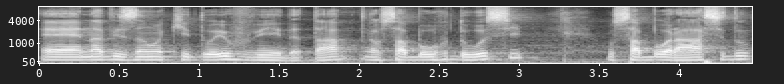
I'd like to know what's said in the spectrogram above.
é, na visão aqui do Ayurveda, tá? É o sabor doce, o sabor ácido,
